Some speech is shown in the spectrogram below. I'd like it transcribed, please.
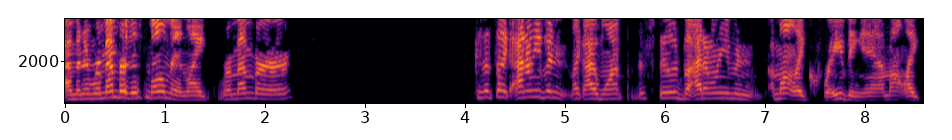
i'm gonna remember this moment like remember because it's like i don't even like i want this food but i don't even i'm not like craving it i'm not like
